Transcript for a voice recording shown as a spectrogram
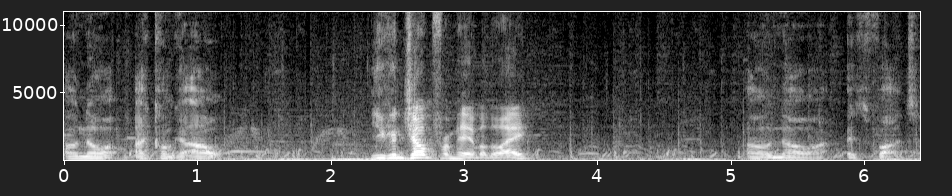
Oh no, I can't get out. You can jump from here, by the way. Oh no, it's fucked.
